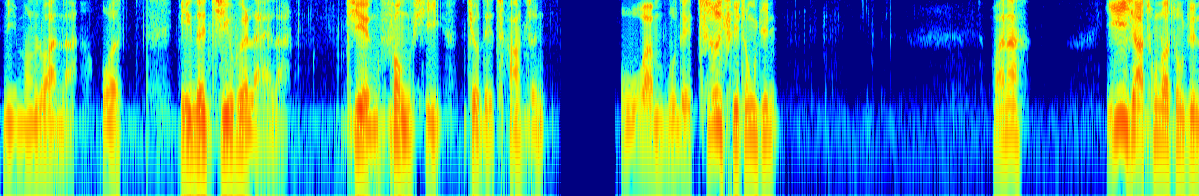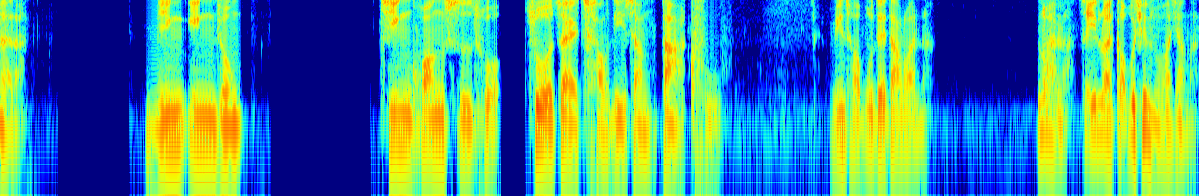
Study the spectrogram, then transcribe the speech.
你们乱了，我。赢的机会来了，见缝隙就得插针，五万部队直取中军。完了，一下冲到中军来了。明英宗惊慌失措，坐在草地上大哭。明朝部队大乱了，乱了，这一乱搞不清楚方向了。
